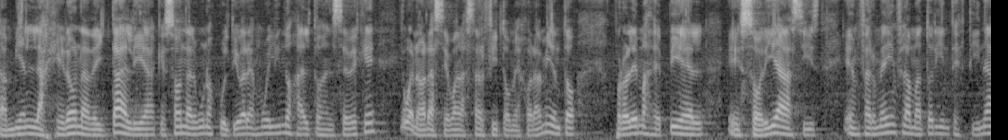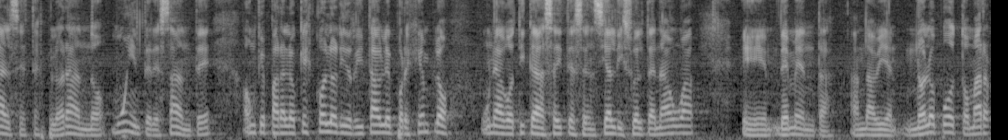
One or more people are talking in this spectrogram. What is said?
también la Gerona de Italia, que son algunos cultivares muy lindos, altos en CBG, y bueno, ahora se van a hacer fitomejoramiento, problemas de piel, eh, psoriasis, enfermedad inflamatoria intestinal se está explorando, muy interesante, aunque para lo que es color irritable, por ejemplo, una gotita de aceite esencial disuelta en agua eh, de menta, anda bien. No lo puedo tomar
